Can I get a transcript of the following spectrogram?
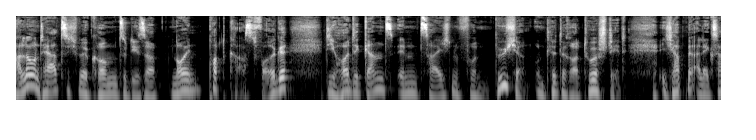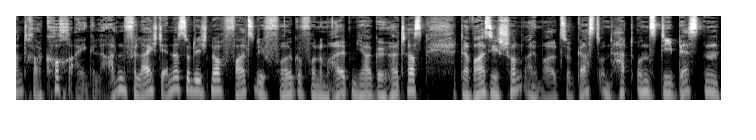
Hallo und herzlich willkommen zu dieser neuen Podcast-Folge, die heute ganz im Zeichen von Büchern und Literatur steht. Ich habe mir Alexandra Koch eingeladen. Vielleicht erinnerst du dich noch, falls du die Folge von einem halben Jahr gehört hast. Da war sie schon einmal zu Gast und hat uns die besten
